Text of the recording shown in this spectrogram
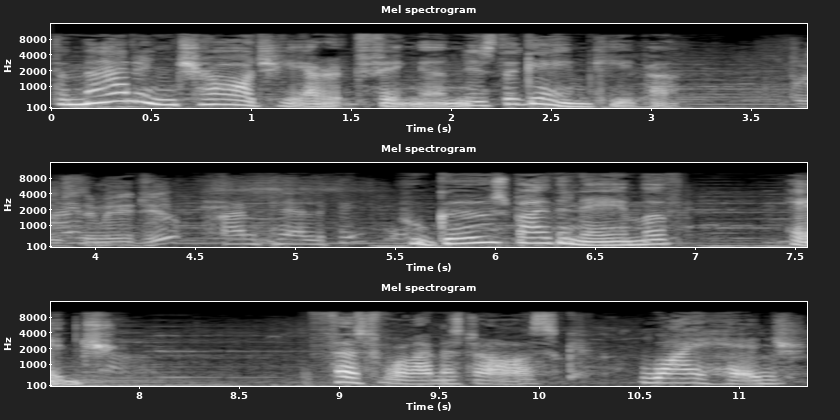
The man in charge here at Finzean is the gamekeeper, Pleased to meet you. I'm Penelope. who goes by the name of Hedge. First of all, I must ask, why hedge?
